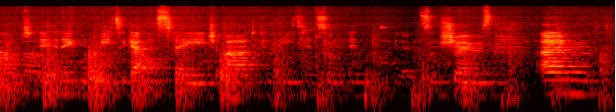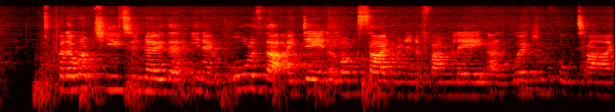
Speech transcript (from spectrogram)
and it enabled me to get on stage and compete in some, in, you know, some shows. Um, but I want you to know that, you know, all of that I did alongside running a family and working full time.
